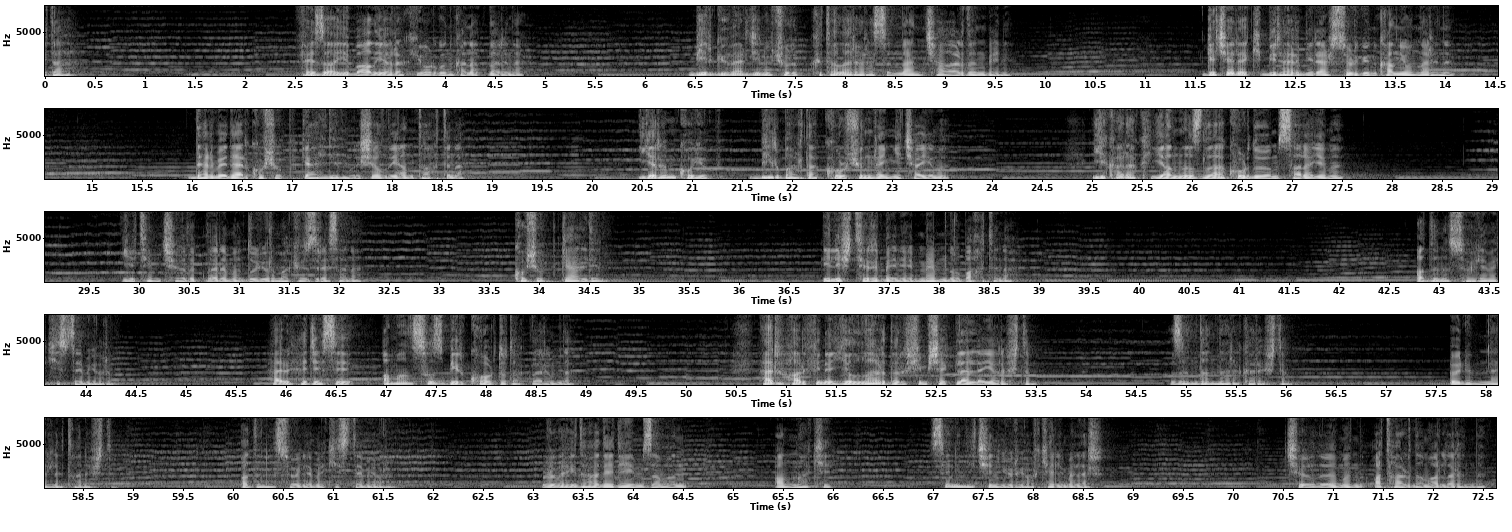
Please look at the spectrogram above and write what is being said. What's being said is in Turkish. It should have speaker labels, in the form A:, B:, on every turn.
A: Rüveyda Fezayı bağlayarak yorgun kanatlarına Bir güvercin uçurup kıtalar arasından çağırdın beni. Geçerek birer birer sürgün kanyonlarını Derbeder koşup geldim ışıldayan tahtına. Yarım koyup bir bardak kurşun rengi çayımı Yıkarak yalnızlığa kurduğum sarayımı Yetim çığlıklarımı duyurmak üzere sana. Koşup geldim. İliştir beni memnu bahtına. Adını söylemek istemiyorum. Her hecesi amansız bir kor dudaklarımda. Her harfine yıllardır şimşeklerle yarıştım. Zindanlara karıştım. Ölümlerle tanıştım adını söylemek istemiyorum. Rüveyda dediğim zaman anla ki senin için yürüyor kelimeler. Çığlığımın atar damarlarından.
